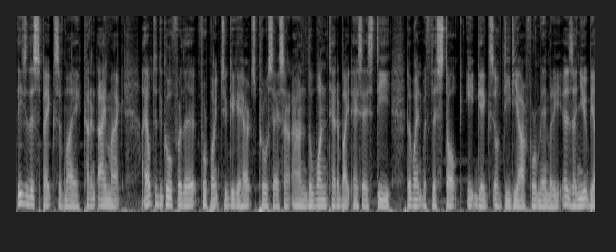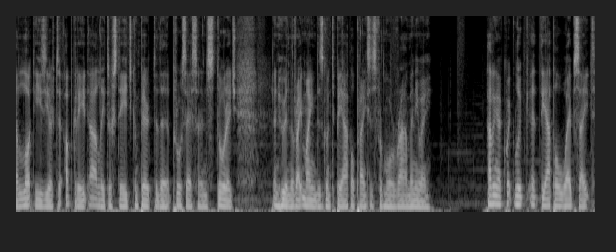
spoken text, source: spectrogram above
These are the specs of my current iMac. I opted to go for the 4.2 GHz processor and the 1TB SSD, but went with the stock 8 gigs of DDR4 memory as I knew it would be a lot easier to upgrade at a later stage compared to the processor and storage, and who in the right mind is going to pay Apple prices for more RAM anyway. Having a quick look at the Apple website,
